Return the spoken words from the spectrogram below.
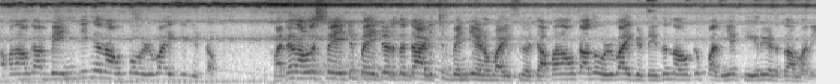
അപ്പൊ നമുക്ക് ആ ബെൻഡിങ് നമുക്ക് ഒഴിവാക്കി കിട്ടും. മറ്റേ നമ്മൾ സ്ട്രേറ്റ് പ്ലേറ്റ് എടുത്തിട്ട് അടിച്ച് ബെൻഡ് ചെയ്യണം വയസ്സിൽ വെച്ച്. അപ്പൊ നമുക്ക് അത് ഒഴിവാക്കി കിട്ടും. ഇത് നമുക്ക് പതിയെ കീറി എടുത്താൽ മതി.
